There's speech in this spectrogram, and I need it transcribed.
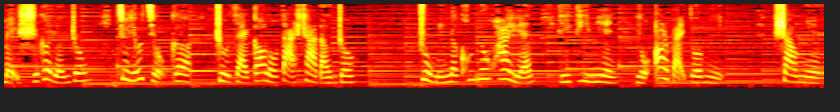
每十个人中就有九个住在高楼大厦当中。著名的空中花园离地面有二百多米，上面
